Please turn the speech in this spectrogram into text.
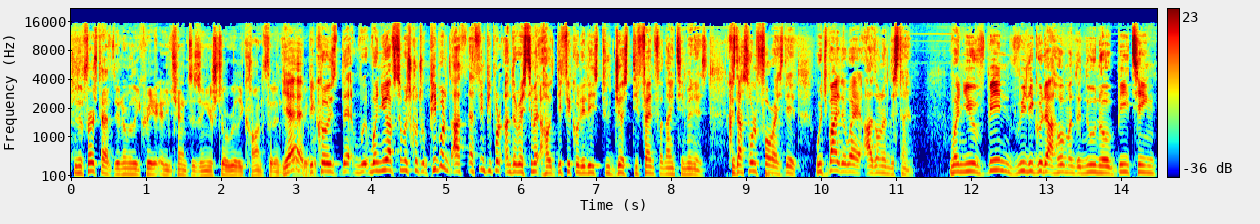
So in the first half, they don't really create any chances, and you're still really confident. Yeah, be because the, when you have so much control, people, I, I think people underestimate how difficult it is to just defend for 90 minutes. Because that's all Forest did, which, by the way, I don't understand. When you've been really good at home under Nuno, beating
